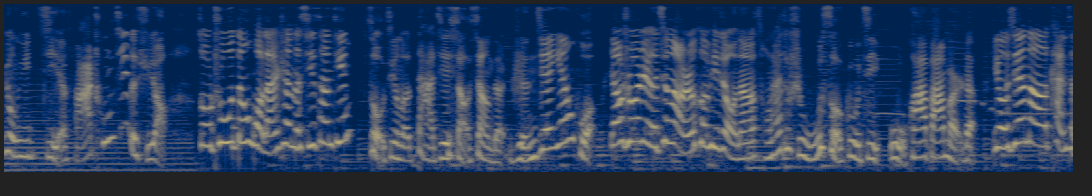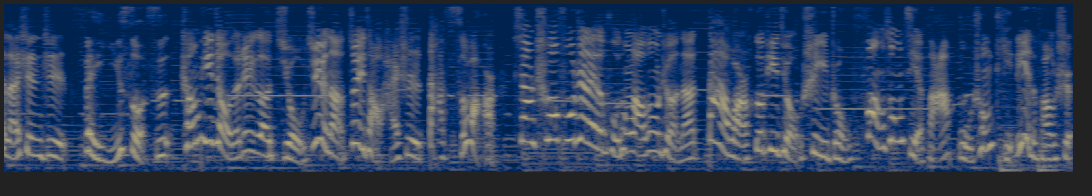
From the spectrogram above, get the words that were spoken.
用于解乏充饥的需要。走出灯火阑珊的西餐厅，走进了大街小巷的人间烟火。要说这个青岛人喝啤酒呢，从来都是无所顾忌、五花八门的。有些呢，看起来甚至匪夷所思。盛啤酒的这个酒具呢，最早还是大瓷碗儿。像车夫这类的普通劳动者呢，大碗喝啤酒是一种放松解乏。补充体力的方式。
